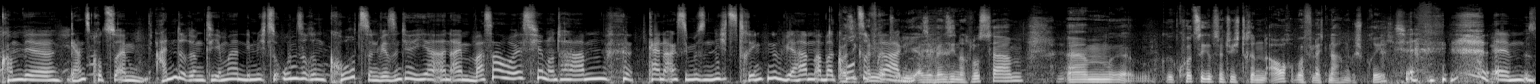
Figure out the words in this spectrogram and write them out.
Kommen wir ganz kurz zu einem anderen Thema, nämlich zu unseren Kurzen. Wir sind ja hier an einem Wasserhäuschen und haben, keine Angst, Sie müssen nichts trinken. Wir haben aber kurze aber Fragen. Also wenn Sie noch Lust haben, ähm, kurze gibt es natürlich drinnen auch, aber vielleicht nach dem Gespräch. ähm,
